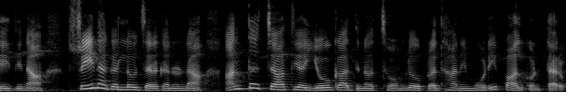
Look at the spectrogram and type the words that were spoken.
తేదీన శ్రీనగర్లో జరగనున్న అంతర్జాతీయ యోగా దినోత్సవంలో ప్రధాని మోడీ పాల్గొంటారు.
